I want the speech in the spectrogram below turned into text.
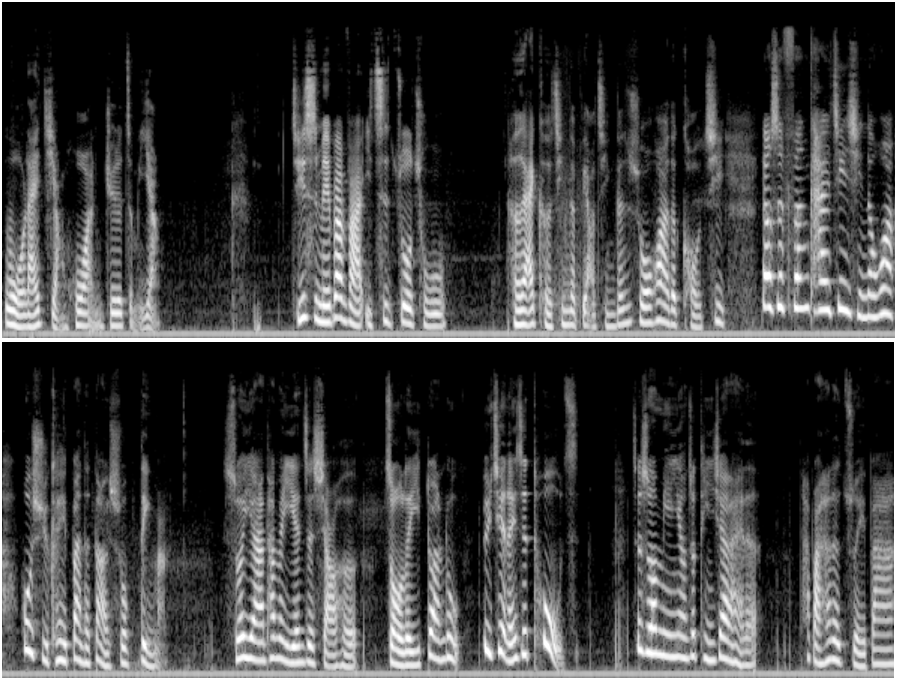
我来讲话，你觉得怎么样？即使没办法一次做出和蔼可亲的表情跟说话的口气。要是分开进行的话，或许可以办得到，也说不定嘛。所以啊，他们沿着小河走了一段路，遇见了一只兔子。这时候，绵羊就停下来了，他把他的嘴巴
